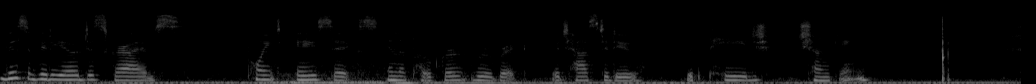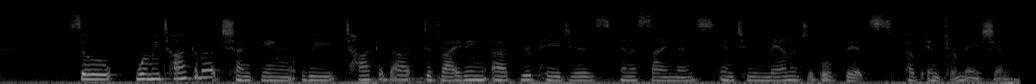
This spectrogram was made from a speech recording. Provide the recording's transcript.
This video describes point A6 in the POCR rubric, which has to do with page chunking. So when we talk about chunking, we talk about dividing up your pages and assignments into manageable bits of information.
